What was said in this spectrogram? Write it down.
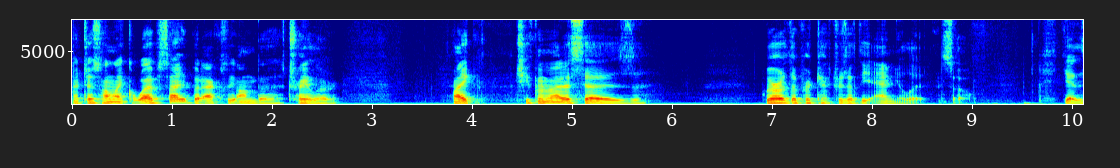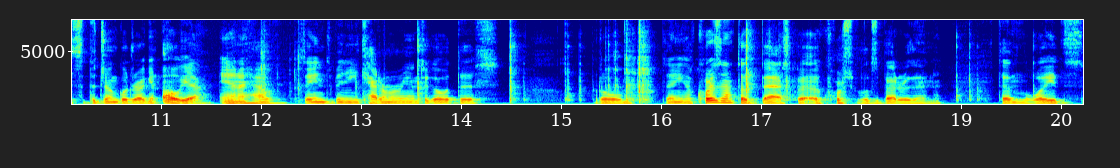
Not just on like a website, but actually on the trailer. Like Chief Mamata says, We are the protectors of the amulet. So, yeah, this is the Jungle Dragon. Oh, yeah, and I have Zane's Mini Catamaran to go with this little thing. Of course, not the best, but of course, it looks better than than Lloyd's.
